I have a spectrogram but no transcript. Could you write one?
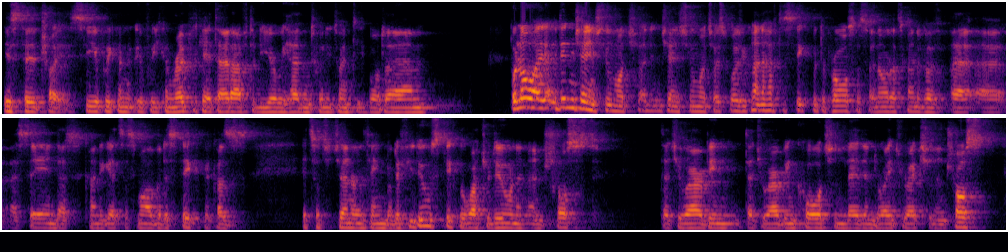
is to try see if we can if we can replicate that after the year we had in 2020. But um, but no, I, I, didn't change too much. I didn't change too much. I suppose you kind of have to stick with the process. I know that's kind of a, a, a saying that kind of gets a small bit of stick because it's such a general thing. But if you do stick with what you're doing and, and trust that you are being that you are being coached and led in the right direction, and trust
